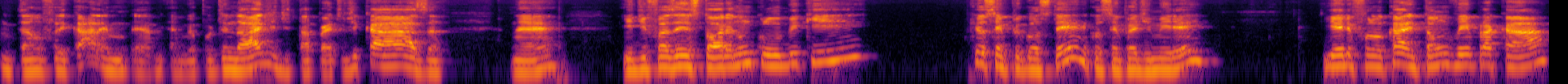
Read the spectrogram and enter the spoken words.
Então eu falei, cara, é, é a minha oportunidade de estar perto de casa, né? E de fazer história num clube que, que eu sempre gostei, que eu sempre admirei. E ele falou, cara, então vem para cá,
